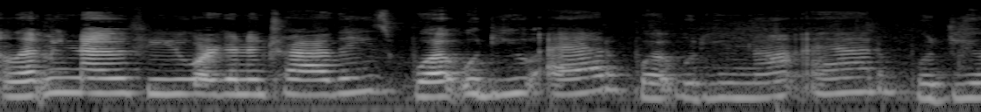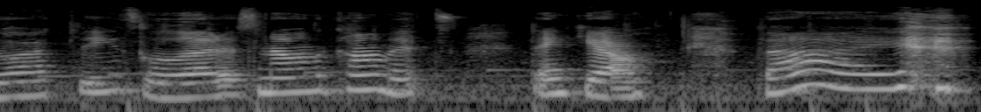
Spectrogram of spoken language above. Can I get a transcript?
Let me know if you are going to try these. What would you add? What would you not add? Would you like these? Let us know in the comments. Thank y'all. Bye.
